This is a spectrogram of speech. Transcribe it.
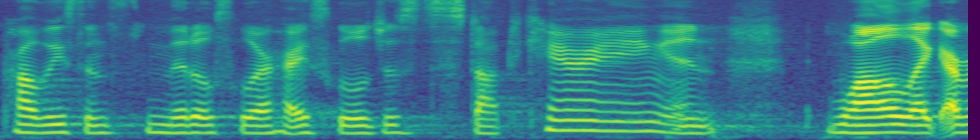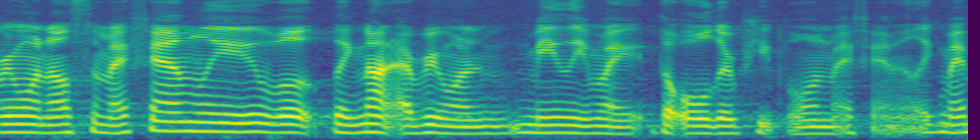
probably since middle school or high school, just stopped caring and while like everyone else in my family well like not everyone mainly my the older people in my family like my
